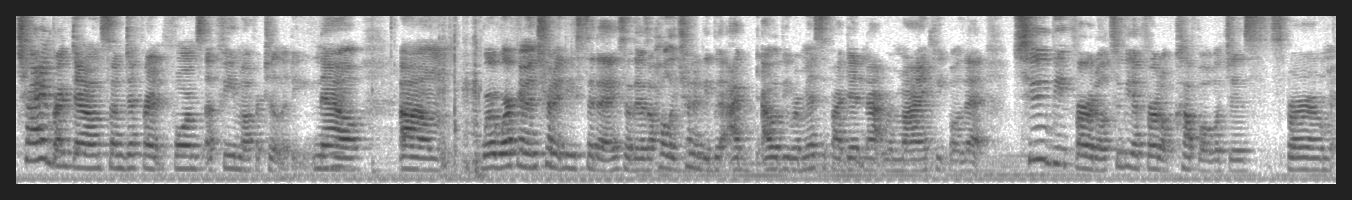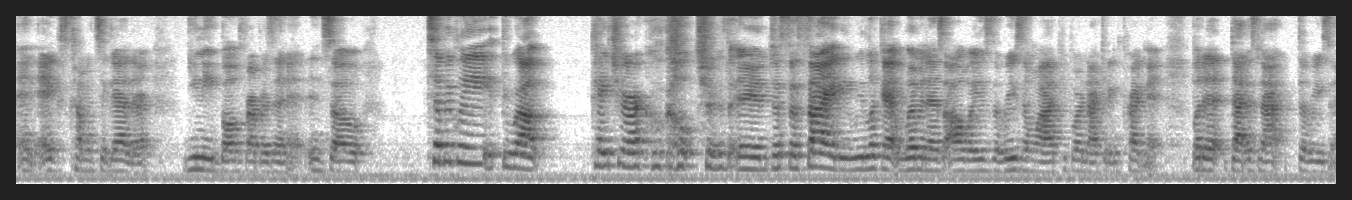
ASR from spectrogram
try and break down some different forms of female fertility. Now, um, we're working in Trinities today, so there's a Holy Trinity, but I, I would be remiss if I did not remind people that to be fertile, to be a fertile couple, which is sperm and eggs coming together, you need both represented. And so typically throughout patriarchal cultures and just society, we look at women as always the reason why people are not getting pregnant. But it, that is not the reason.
